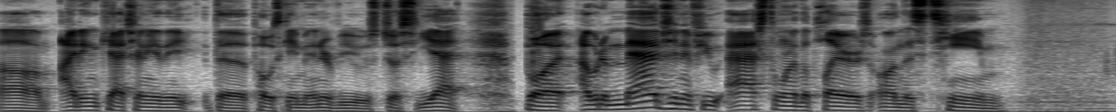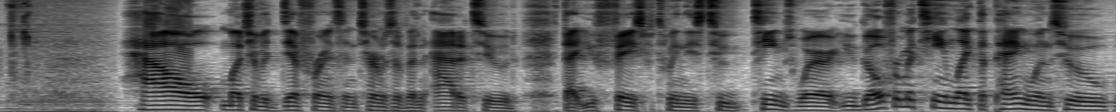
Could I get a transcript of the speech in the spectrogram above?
um, i didn't catch any of the, the post-game interviews just yet. But i would imagine if you asked one of the players on this team how much of a difference in terms of an attitude that you face between these two teams where you go from a team like the Penguins who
